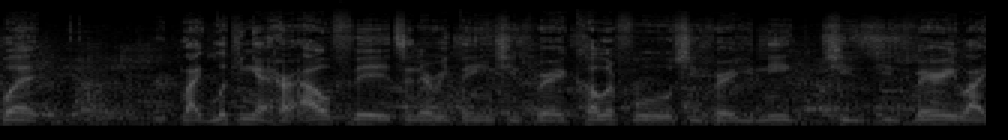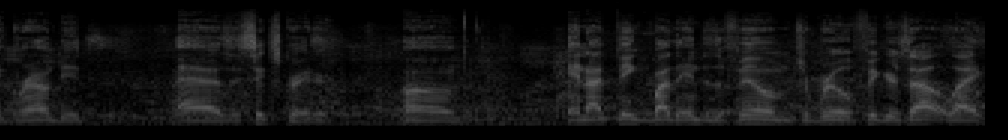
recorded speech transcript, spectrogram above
But like looking at her outfits and everything, she's very colorful. She's very unique. She's she's very like grounded as a sixth grader. Um, and I think by the end of the film, Jabril figures out like,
